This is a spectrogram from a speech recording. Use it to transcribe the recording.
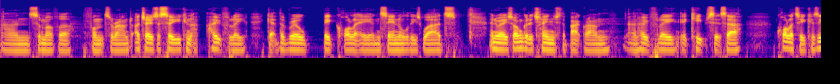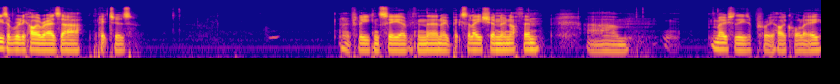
and some other fonts around. I chose this so you can hopefully get the real big quality and seeing all these words. Anyway, so I'm going to change the background and hopefully it keeps its uh, quality because these are really high res uh, pictures. Hopefully you can see everything there, no pixelation, no nothing. Um, most of these are pretty high quality.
